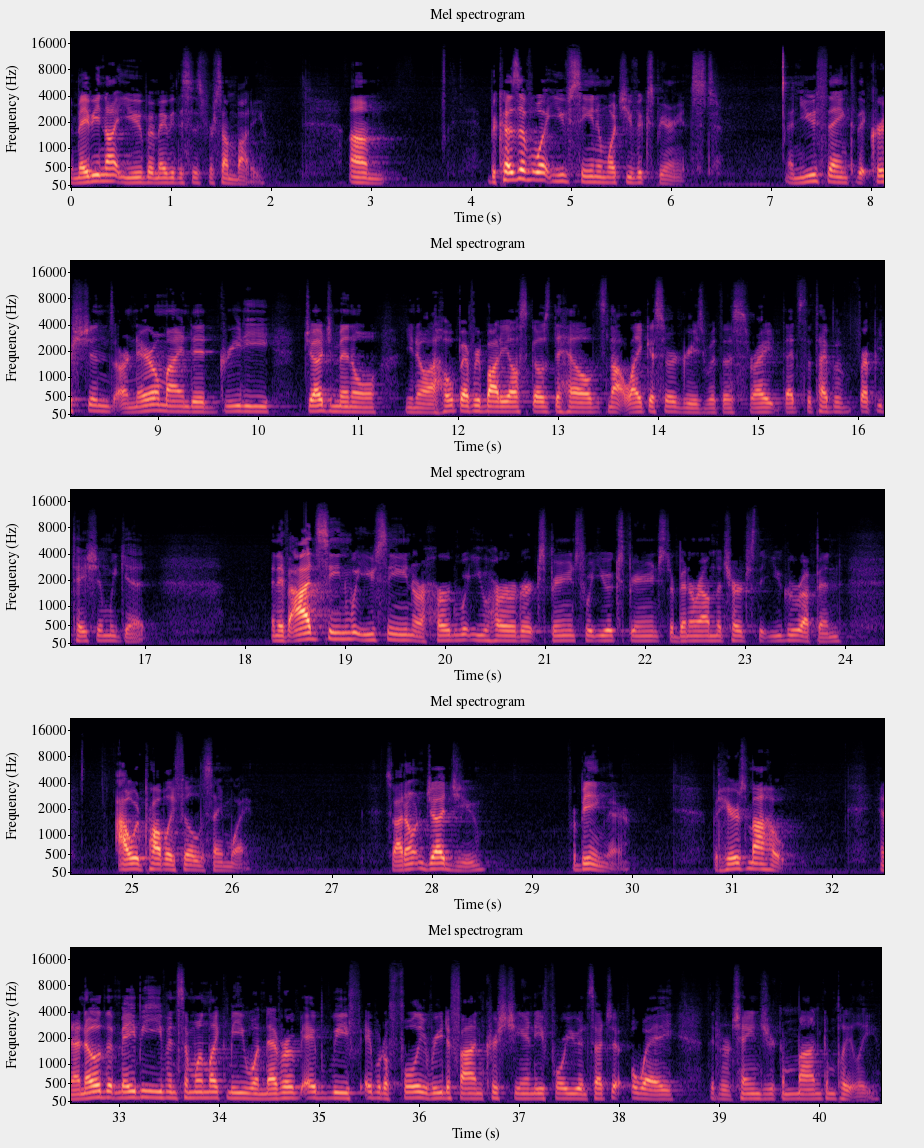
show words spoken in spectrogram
And maybe not you, but maybe this is for somebody. Um, because of what you've seen and what you've experienced, and you think that Christians are narrow minded, greedy, judgmental, you know, I hope everybody else goes to hell that's not like us or agrees with us, right? That's the type of reputation we get. And if I'd seen what you've seen, or heard what you heard, or experienced what you experienced, or been around the church that you grew up in, I would probably feel the same way. So I don't judge you for being there. But here's my hope and I know that maybe even someone like me will never be able to fully redefine Christianity for you in such a way that it will change your mind completely.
